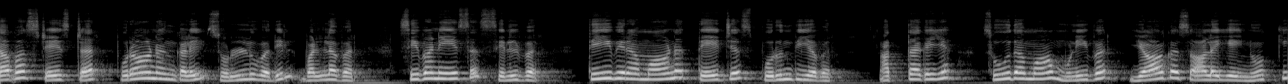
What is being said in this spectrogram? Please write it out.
தவஸ்ரேஷ்டர் புராணங்களை சொல்லுவதில் வல்லவர். சிவநேச செல்வர். தீவிரமான தேஜஸ் பொருந்தியவர். அத்தகைய சூதமாமுனிவர் யாகசாலையை நோக்கி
